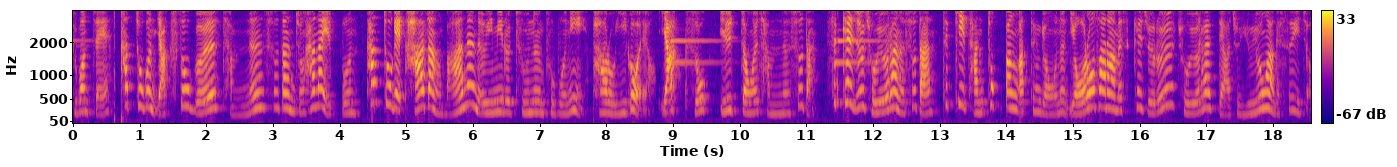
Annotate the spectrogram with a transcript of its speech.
두 번째, 카톡은 약속을 잡는 수단 중 하나일 뿐, 카톡에 가장 많은 의미를 두는 부분이 바로 이거예요. 약속, 일정을 잡는 수단. 스케줄 조율하는 수단. 특히 단톡방 같은 경우는 여러 사람의 스케줄을 조율할 때 아주 유용하게 쓰이죠.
